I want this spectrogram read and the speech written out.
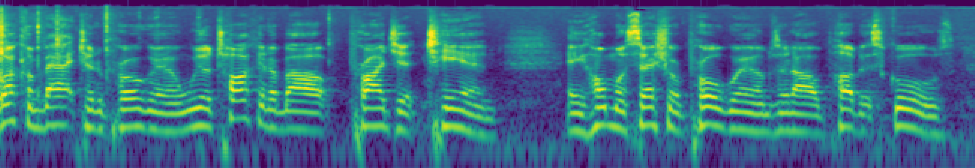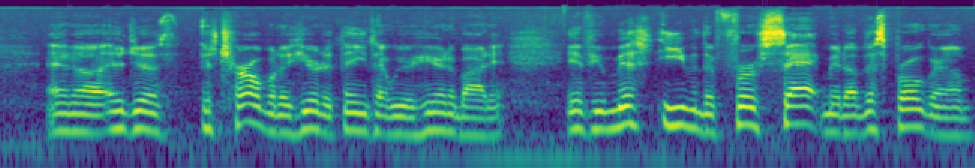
Welcome back to the program. We're talking about Project 10, a homosexual programs in our public schools. And uh, it just it's terrible to hear the things that we were hearing about it. If you missed even the first segment of this program,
